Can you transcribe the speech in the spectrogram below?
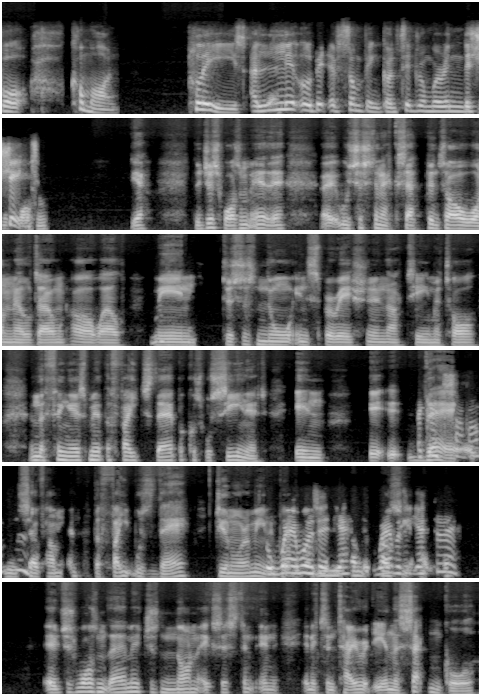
but oh, come on, please, a little bit of something. Considering we're in the shit. wasn't. Yeah, there just wasn't. There- It was just an acceptance. Oh, one nil down. Oh well. I mean, there's just no inspiration in that team at all. And the thing is, mate, the fight's there because we're seeing it in it, it there in Southampton. Southampton. The fight was there. Do you know what I mean? But where But was it? Yeah, where was it yesterday? It just wasn't there, mate. Just non-existent in in its entirety. In the second goal,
